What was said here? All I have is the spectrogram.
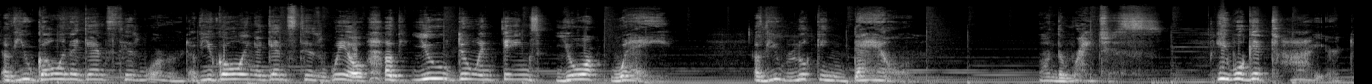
of you going against His word, of you going against His will, of you doing things your way, of you looking down on the righteous. He will get tired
